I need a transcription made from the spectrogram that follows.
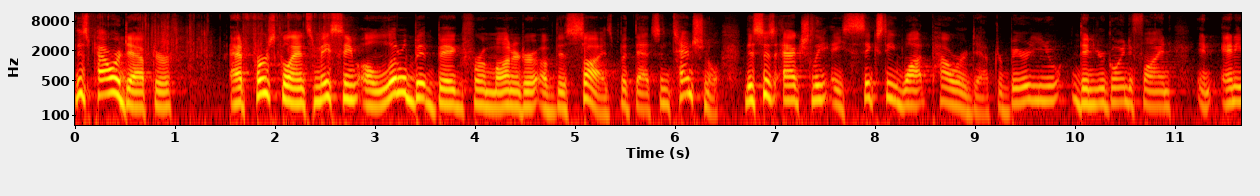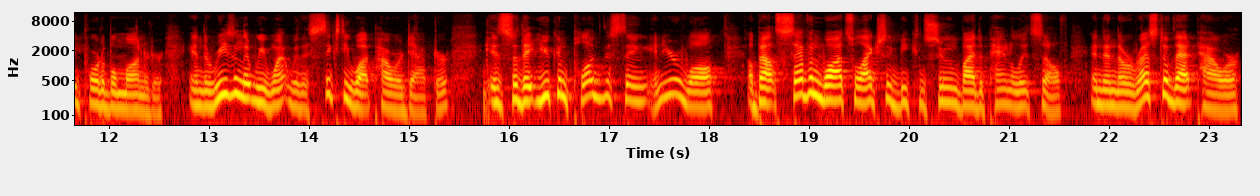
this power adapter at first glance may seem a little bit big for a monitor of this size, but that's intentional. This is actually a 60 watt power adapter, bigger than you're going to find in any portable monitor. And the reason that we went with a 60 watt power adapter is so that you can plug this thing into your wall. About 7 watts will actually be consumed by the panel itself, and then the rest of that power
